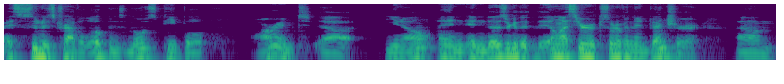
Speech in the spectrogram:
as soon as travel opens, most people aren't, uh, you know, and and those are the, unless you're sort of an adventurer. Um,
